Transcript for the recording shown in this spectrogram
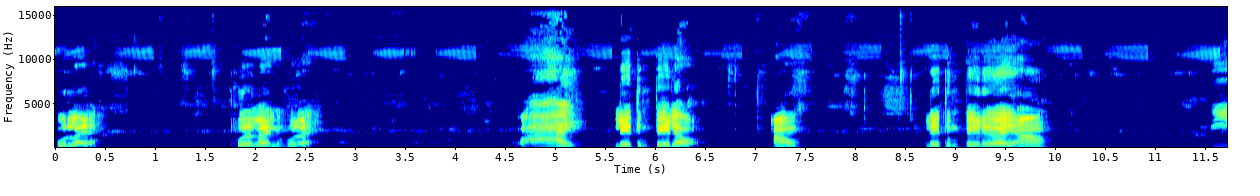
พูดอะไรอะ พูดอะไรหนูพูดอะไรวาย เละตุ้มเป้แล้ว เอา เละตุ้มเป้เลย เอา ดิ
